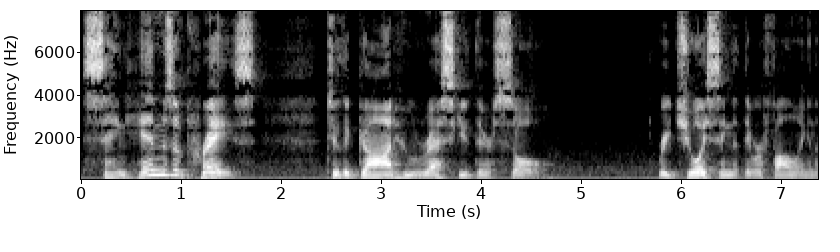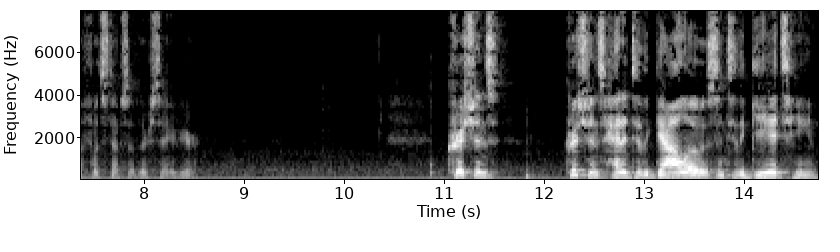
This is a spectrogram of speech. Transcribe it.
sang hymns of praise to the God who rescued their soul, rejoicing that they were following in the footsteps of their Savior. Christians, Christians headed to the gallows and to the guillotine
